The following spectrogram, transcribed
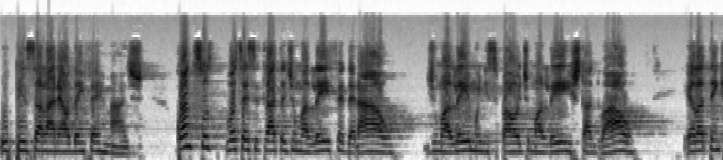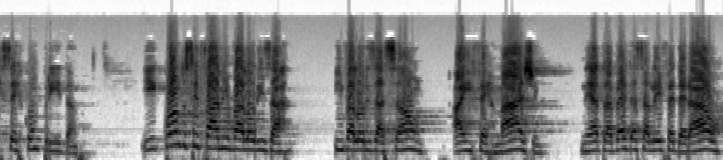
o piso salarial da enfermagem. Quando você se trata de uma lei federal, de uma lei municipal, de uma lei estadual, ela tem que ser cumprida. E quando se fala em valorizar, em valorização a enfermagem, né, através dessa lei federal,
